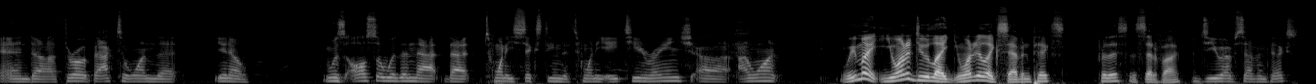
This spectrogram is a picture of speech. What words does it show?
and uh, throw it back to one that you know was also within that that 2016 to 2018 range. Uh, I want. We might. You want to do like you want to do like seven picks for this instead of five? Do you have seven picks?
